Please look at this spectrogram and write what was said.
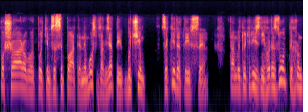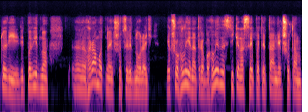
пошарово, потім засипати. Не можна так взяти будь-чим закидати і все. Там ідуть різні горизонти ґрунтові. Відповідно, е, грамотно, якщо це відновлять. Якщо глина, треба глини стільки насипати. Там, якщо там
